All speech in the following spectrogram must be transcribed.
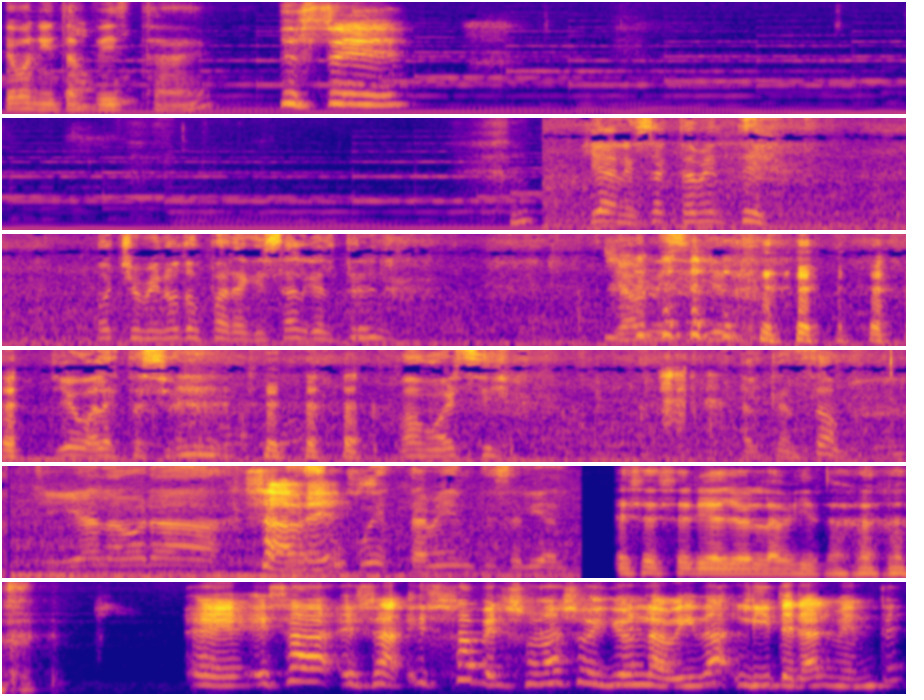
qué bonitas vistas, ¿eh? Sí. Quedan exactamente 8 minutos para que salga el tren. Y aún ni siquiera llego a la estación. Vamos a ver si alcanzamos. Llegué a la hora que ¿Sabes? supuestamente salía el Ese sería yo en la vida. Eh, esa, esa, esa persona soy yo en la vida, literalmente.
